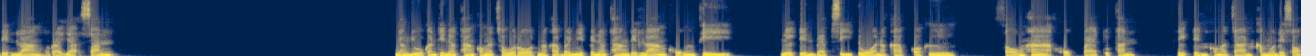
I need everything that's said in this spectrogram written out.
เด่นล่างระยะสั้น ยังอยู่กันที่แนวทางของแอชวโรธนะครับ ใบนี้เป็นแนวทางเด่นล่างคงที่เลือกเด่นแบบ 4 ตัวนะครับ ก็คือ 2 5 6 8 ทุกท่านเลขเด่นของอาจารย์คำนวณได้ 2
